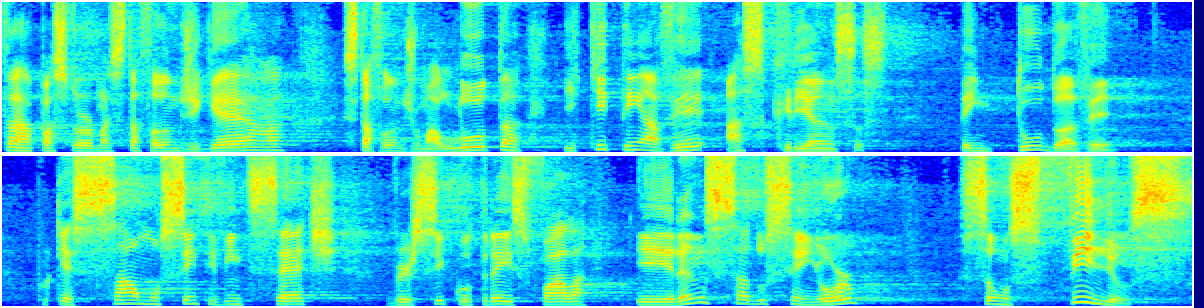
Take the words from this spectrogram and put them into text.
Tá, pastor, mas está falando de guerra, está falando de uma luta, e que tem a ver as crianças? Tem tudo a ver, porque Salmo 127, versículo 3 fala: herança do Senhor são os filhos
